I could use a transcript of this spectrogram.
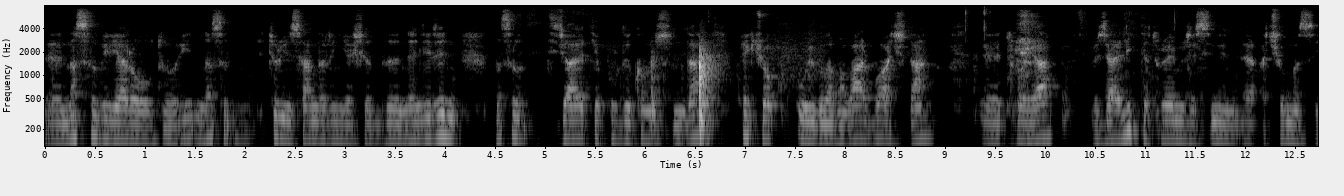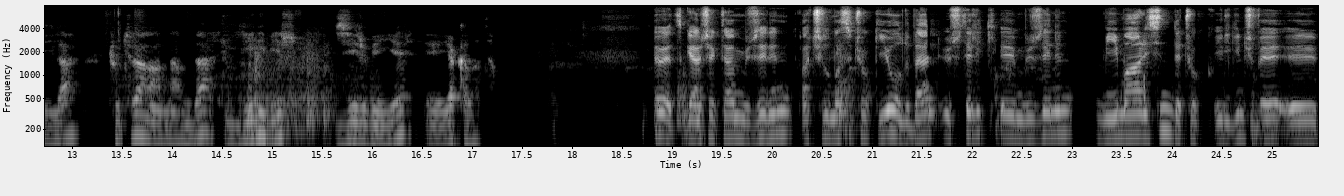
nasıl bir yer olduğu, nasıl tür insanların yaşadığı, nelerin nasıl ticaret yapıldığı konusunda pek çok uygulama var. Bu açıdan e, Troya, özellikle Troya Müzesi'nin e, açılmasıyla kültürel anlamda yeni bir zirveyi e, yakaladı. Evet, gerçekten müzenin açılması çok iyi oldu. Ben üstelik e, müzenin mimarisini de çok ilginç ve e,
